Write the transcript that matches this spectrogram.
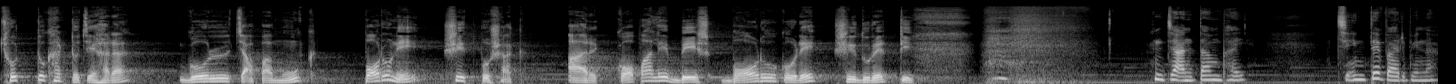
ছোট্টখাট্ট চেহারা গোল চাপা মুখ পরনে শীত পোশাক আর কপালে বেশ বড় করে সিঁদুরের টিপ। জানতাম ভাই, চিনতে পারবি না।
